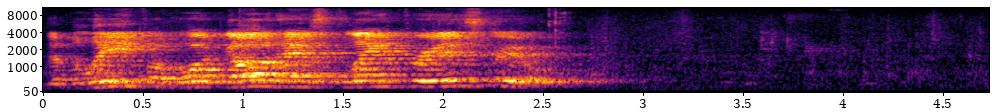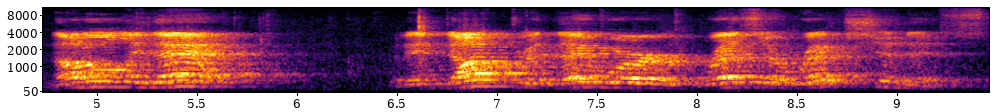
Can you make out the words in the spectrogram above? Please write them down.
the belief of what God has planned for Israel. Not only that, but in doctrine they were resurrectionists.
